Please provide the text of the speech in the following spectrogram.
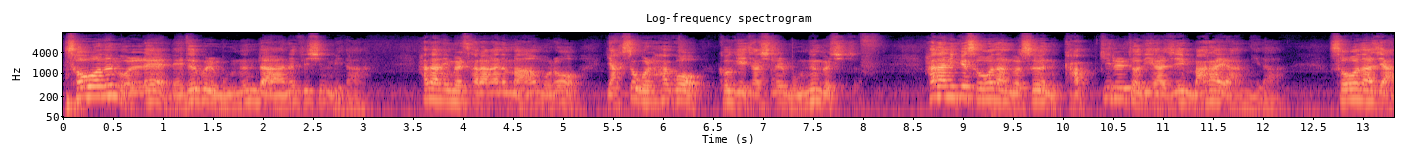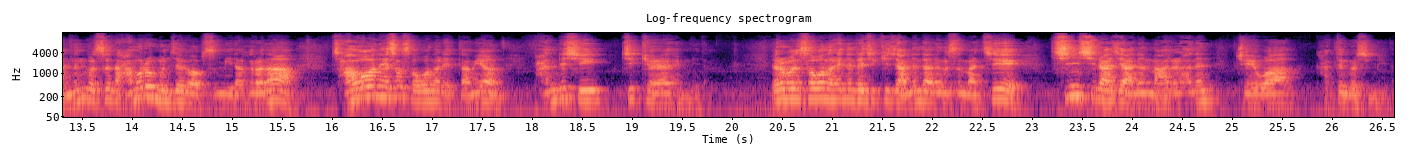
서원은 원래 매듭을 묶는다는 뜻입니다. 하나님을 사랑하는 마음으로 약속을 하고 거기에 자신을 묶는 것이죠. 하나님께 서원한 것은 갚기를 더디하지 말아야 합니다. 서원하지 않는 것은 아무런 문제가 없습니다. 그러나 자원해서 서원을 했다면 반드시 지켜야 합니다. 여러분 서원을 했는데 지키지 않는다는 것은 마치 진실하지 않은 말을 하는 죄와 같은 것입니다.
